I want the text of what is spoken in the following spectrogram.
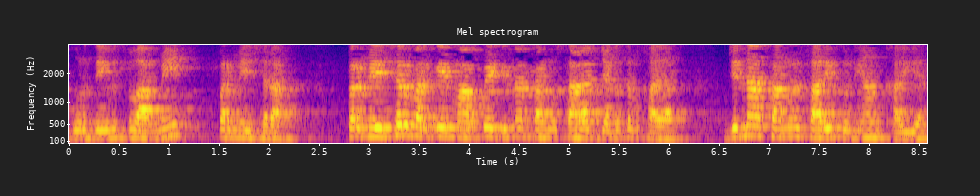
ਗੁਰਦੇਵ ਸੁਆਮੀ, ਪਰਮੇਸ਼ਰਾ। ਪਰਮੇਸ਼ਰ ਵਰਗੇ ਮਾਪੇ ਜਿਨ੍ਹਾਂ ਸਾਨੂੰ ਸਾਰਾ ਜਗਤ ਵਿਖਾਇਆ ਜਿਨ੍ਹਾਂ ਸਾਨੂੰ ਸਾਰੀ ਦੁਨੀਆ ਵਿਖਾਈ ਆ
